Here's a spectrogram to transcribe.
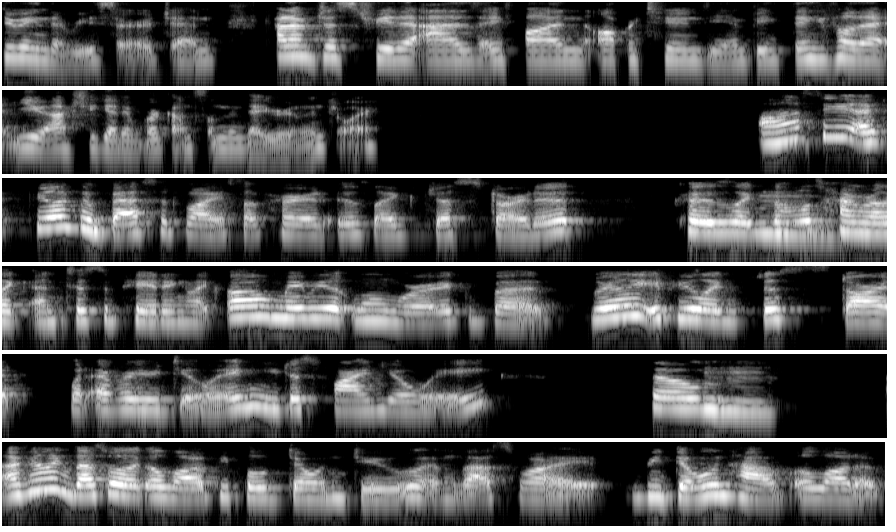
doing the research and kind of just treat it as a fun opportunity and being thankful that you actually get to work on something that you really enjoy. Honestly, I feel like the best advice I've heard is like just start it. Cause like the whole mm. time we're like anticipating like, oh maybe it won't work. But really if you like just start whatever you're doing, you just find your way. So mm-hmm. I feel like that's what like a lot of people don't do and that's why we don't have a lot of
